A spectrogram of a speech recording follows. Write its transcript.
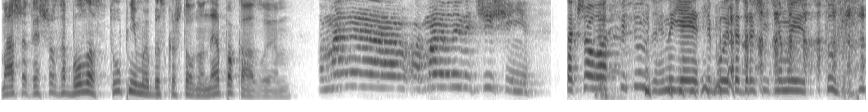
Маша, ти що забула? Ступні ми безкоштовно не показуємо. А в мене, а в мене вони не чищені. Так що у вас пісюн згниє, якщо будете дрочити на мої ступні.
